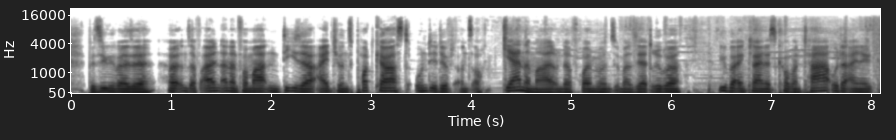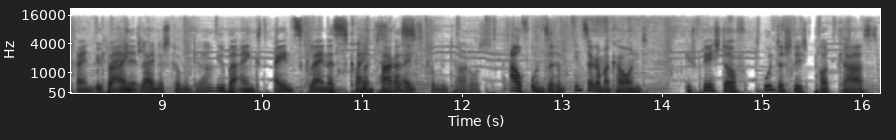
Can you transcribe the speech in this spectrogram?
Beziehungsweise hört uns auf allen anderen Formaten dieser iTunes Podcast und ihr dürft uns auch gerne mal, und da freuen wir uns immer sehr drüber, über ein kleines Kommentar oder eine kleine, Über kleine ein kleines Kommentar. über ein, eins kleines Kommentares Eins, eins Kommentaros. auf unserem Instagram-Account Gesprächsstoff-Podcast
